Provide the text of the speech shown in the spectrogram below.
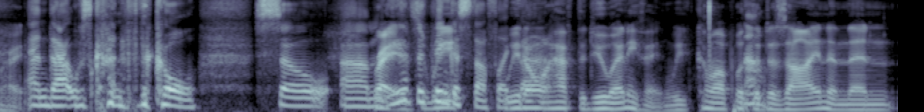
Right. And that was kind of the goal. So um, right. you have to think we- of stuff like we that. We don't have to do anything. We come up with the design and then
